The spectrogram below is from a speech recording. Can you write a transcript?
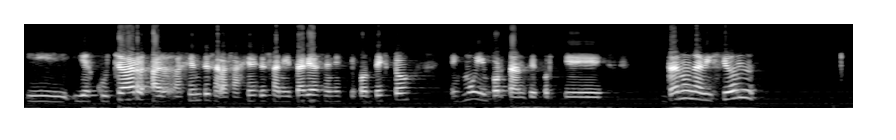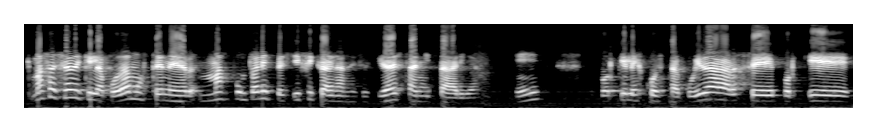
y, y escuchar a los agentes, a las agentes sanitarias en este contexto es muy importante porque dan una visión allá de que la podamos tener más puntual y específica de las necesidades sanitarias, ¿sí? ¿Por qué les cuesta cuidarse? ¿Por qué,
